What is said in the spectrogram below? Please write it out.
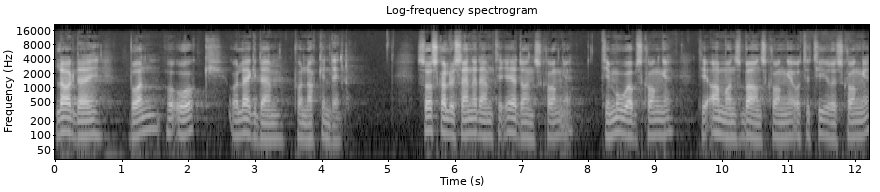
Lag deg bånd og åk og legg dem på nakken din. Så skal du sende dem til Edans konge, til Moabs konge, til Ammons barns konge og til Tyrus konge,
